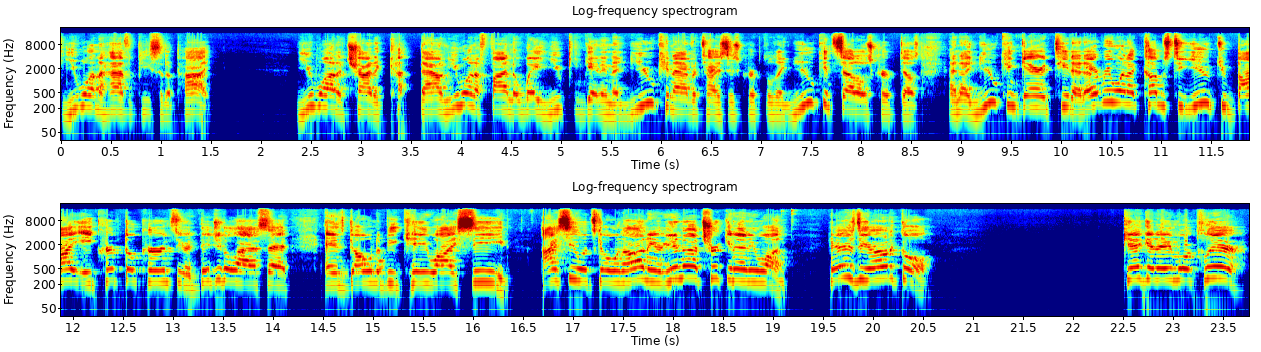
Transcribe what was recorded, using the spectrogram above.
You want to have a piece of the pie. You want to try to cut down. You want to find a way you can get in that you can advertise this crypto, that you can sell those cryptos, and that you can guarantee that everyone that comes to you to buy a cryptocurrency or digital asset is going to be KYC'd. I see what's going on here. You're not tricking anyone. Here's the article. Can't get any more clear.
